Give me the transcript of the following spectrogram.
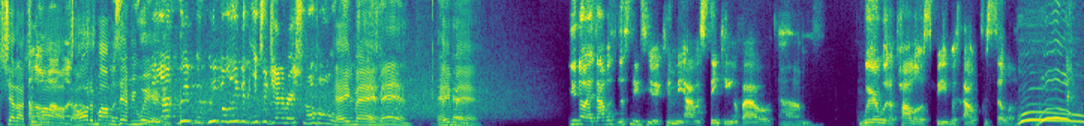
Shout out to Hello, moms, Mama. all the mamas We, everywhere. love- we, we believe in intergenerational homes. Amen. Amen. Amen. You know, as I was listening to you, Kimmy, I was thinking about um, where would Apollos be without Priscilla? Woo!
